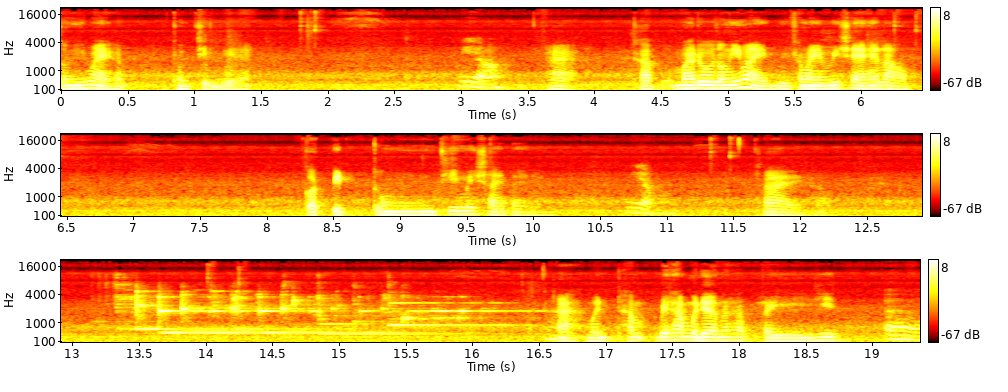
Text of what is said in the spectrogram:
ตรงนี้ใหม่ครับ ตรงจิกมิดอะนี่เหรอ อ่า ครับ มาดูตรงนี้ใหม่ทำไมไม่แชร์ให้เรา กดปิดตรงที่ไม่ใช้ไปนะนี่เหรอคะใช่ครับ อะเหมือนทำไปทำเหมือนเดิมนะครับ ไปที่เอ่อ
